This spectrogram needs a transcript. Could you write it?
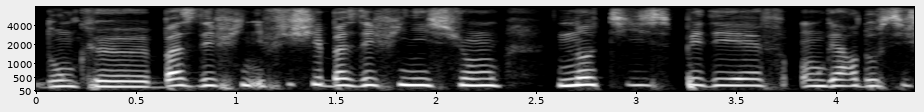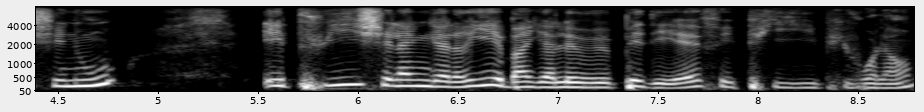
Donc, euh, base basse définition, notice, PDF, on garde aussi chez nous. Et puis, chez Gallery, eh ben, il y a le PDF et puis, puis voilà.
